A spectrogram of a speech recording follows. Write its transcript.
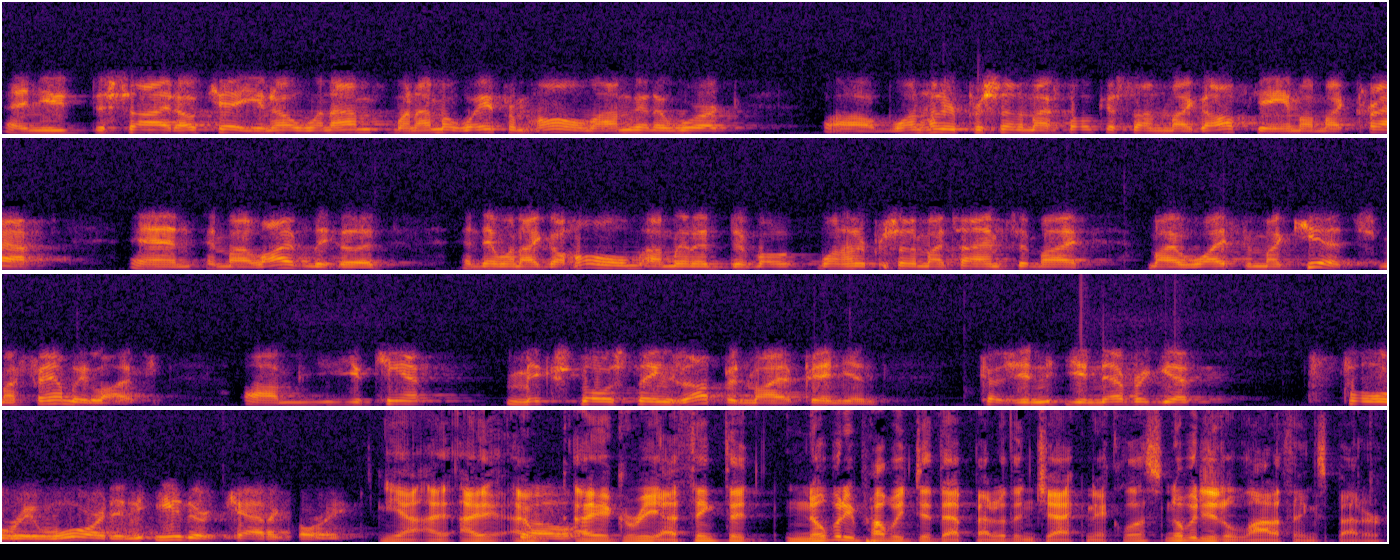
and you decide, okay, you know, when I'm when I'm away from home, I'm going to work uh, 100% of my focus on my golf game, on my craft, and and my livelihood. And then when I go home, I'm going to devote 100% of my time to my my wife and my kids, my family life. Um, you can't mix those things up, in my opinion, because you you never get full reward in either category. Yeah, I I, so, I I agree. I think that nobody probably did that better than Jack Nicklaus. Nobody did a lot of things better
